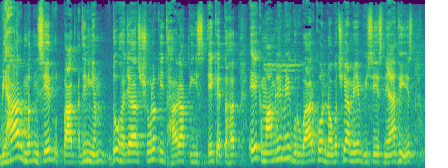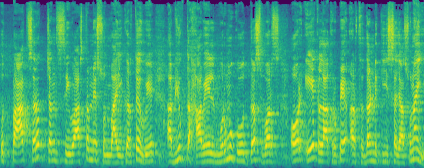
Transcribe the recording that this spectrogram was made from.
बिहार मद निषेध उत्पाद अधिनियम 2016 की धारा 30 ए के तहत एक मामले में गुरुवार को नौगछिया में विशेष न्यायाधीश उत्पाद शरद चंद्र श्रीवास्तव ने सुनवाई करते हुए अभियुक्त हावेल मुर्मू को 10 वर्ष और एक लाख रुपए अर्थदंड की सजा सुनाई,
